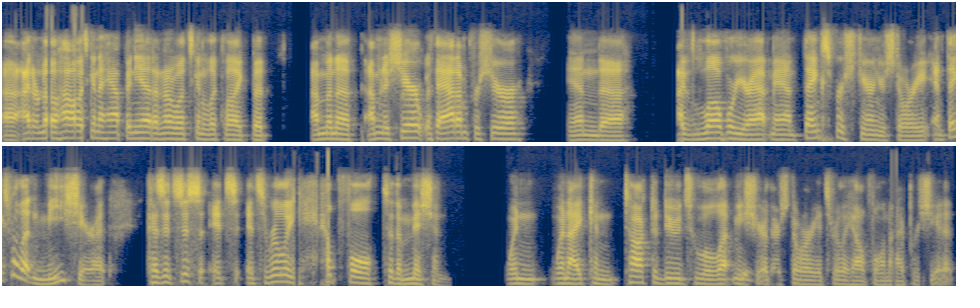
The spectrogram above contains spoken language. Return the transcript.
Uh, I don't know how it's gonna happen yet. I don't know what it's gonna look like, but I'm gonna I'm gonna share it with Adam for sure. And uh, I love where you're at, man. Thanks for sharing your story, and thanks for letting me share it because it's just it's it's really helpful to the mission. When when I can talk to dudes who will let me share their story, it's really helpful, and I appreciate it.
